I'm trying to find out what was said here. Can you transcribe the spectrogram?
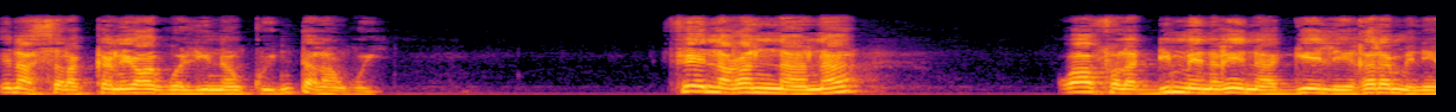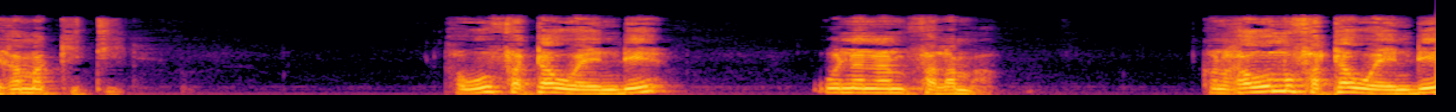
ina sarakan ya walinan ku intalan kuy fe nagan nana wa fala dimen rena gele garamini gama kiti kawo fata wende wonanan falama kono xa wo mu fata wende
